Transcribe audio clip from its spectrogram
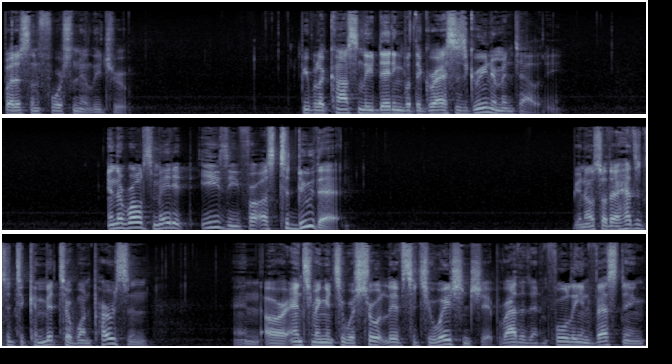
But it's unfortunately true. People are constantly dating with the grass is greener mentality. And the world's made it easy for us to do that. You know, so they're hesitant to commit to one person and are entering into a short-lived situationship rather than fully investing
